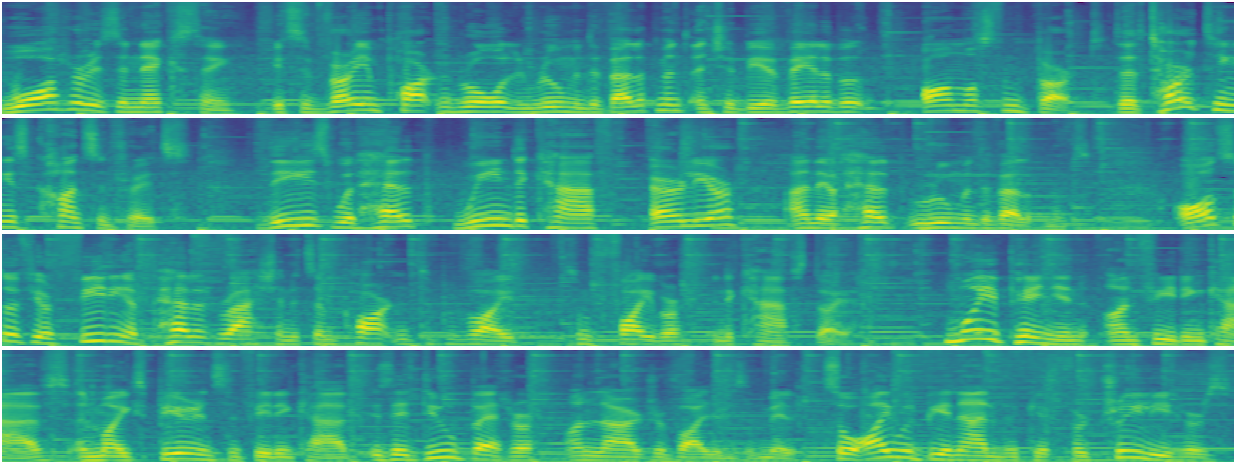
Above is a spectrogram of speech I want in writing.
Water is the next thing. It's a very important role in rumen development and should be available almost from birth. The third thing is concentrates. These will help wean the calf earlier and they'll help rumen development. Also, if you're feeding a pellet ration, it's important to provide some fibre in the calf's diet. My opinion on feeding calves and my experience in feeding calves is they do better on larger volumes of milk. So I would be an advocate for 3 litres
